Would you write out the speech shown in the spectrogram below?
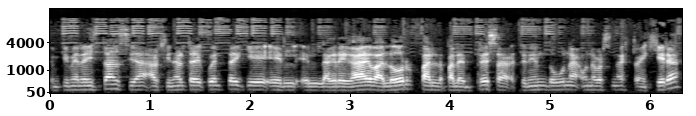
en primera instancia, al final te das cuenta de que el, el agregado de valor para, la empresa teniendo una, una persona extranjera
